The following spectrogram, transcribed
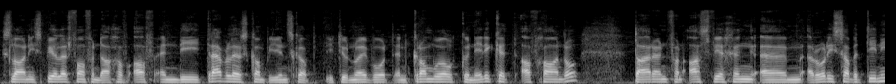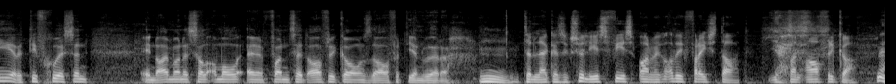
slaan die spelers van vandag af af in die Travelers Kampioenskap. Die toernooi word in Cromwell, Connecticut afgehandel. Daarin van Asweging, ehm um, Rory Sabatini, Retief Goosen, en daai manne sal almal uh, van Suid-Afrika ons daar verteenwoordig. Mm, te lekker as ek so lees fees aan, ek altyd Vrystaat Yes. van Afrika.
